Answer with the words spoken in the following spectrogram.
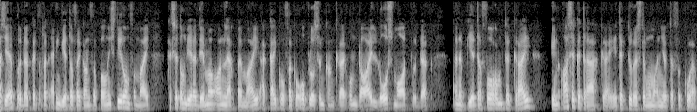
As jy 'n produk het wat ek nie weet of hy kan verpil nie, stuur hom vir my. Ek sit hom deur 'n demo aanleg by my. Ek kyk of ek 'n oplossing kan kry om daai losmaat produk in 'n beter vorm te kry en as ek dit reg kry, het ek toerusting om aan jou te verkoop.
